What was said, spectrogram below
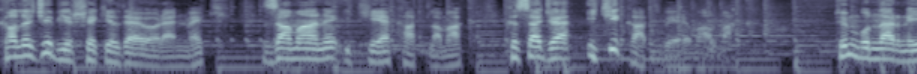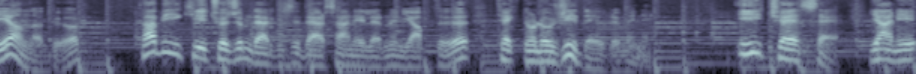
Kalıcı bir şekilde öğrenmek, zamanı ikiye katlamak, kısaca iki kat verim almak. Tüm bunlar neyi anlatıyor? Tabii ki Çözüm Dergisi dershanelerinin yaptığı teknoloji devrimini. İÇS yani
